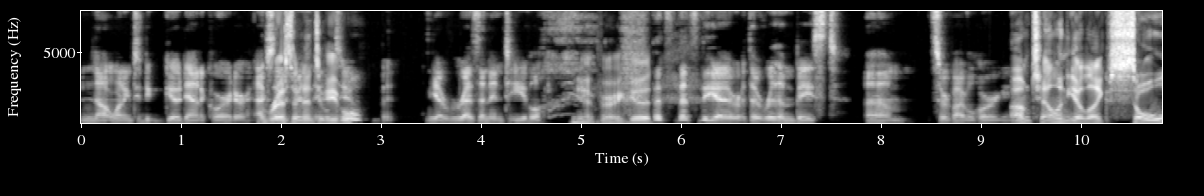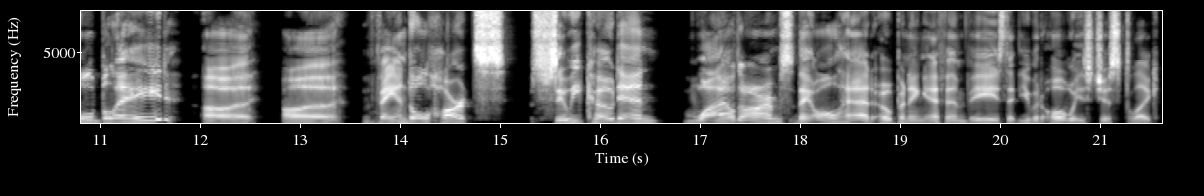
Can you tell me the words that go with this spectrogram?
not wanting to go down a corridor. Actually, Resident Resident Evil? 2, but yeah, Resident Evil. Yeah, very good. that's that's the uh, the rhythm based um, survival horror game. I'm telling you, like Soul Blade, uh, uh, Vandal Hearts, Suikoden, Wild Arms, they all had opening FMVs that you would always just like.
